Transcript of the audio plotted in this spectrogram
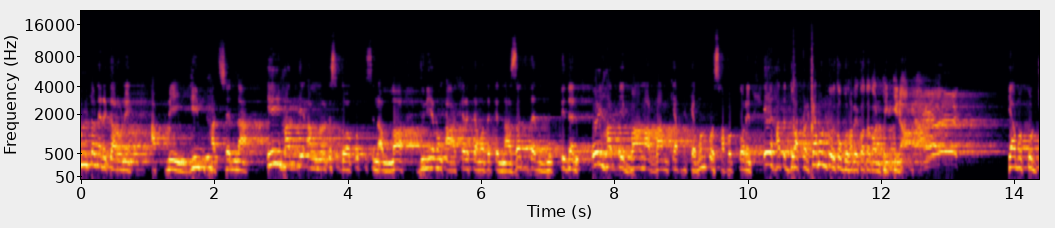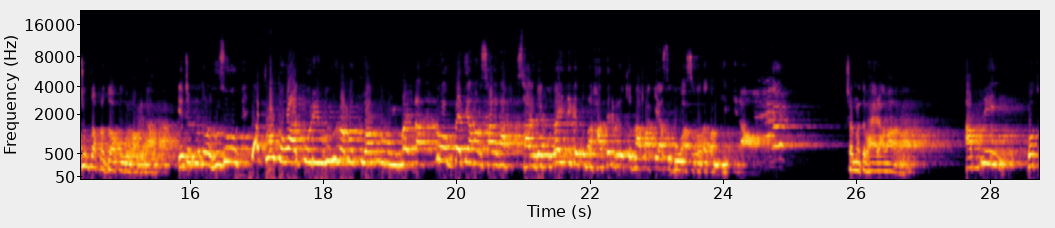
উল্টানের কারণে আপনি ডিম খাচ্ছেন না। এই হাত দিয়ে আল্লাহর কাছে দোয়া করতেছেন, আল্লাহ দুনিয়া এবং আখেরাতে আমাদেরকে নাজাদ দেন, মুক্তি দেন। ওই হাত দিয়ে বাম আর রামকে আপনি কেমন করে সাপোর্ট করেন? এই হাতের দোয়া আপনার কেমন করে কবুল হবে? কতক্ষণ ঠিক কিনা? কেমন পর্যন্ত আপনার দোয়া হবে না। এজন্য তোমার হুজুর, এত দোয়া করি, হুজুর, আমার দোয়া হয় না। রোগ ব্যাধি আমার সারে না। সারবে কোথায় থেকে তোমার হাতের বিরুদ্ধে না পাকি আছে বউ ঠিক কিনা? সম্মত ভাইয়ের আমার আপনি কত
